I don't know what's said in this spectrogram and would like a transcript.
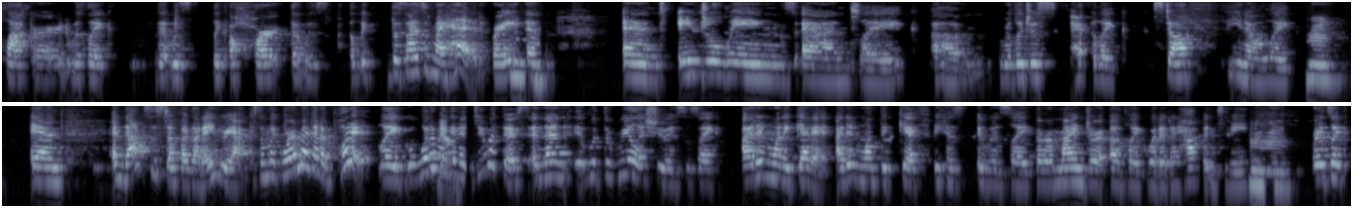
placard with like that was like a heart that was like the size of my head, right? Mhm. And and angel wings and like um religious like stuff, you know, like Mm. and and that's the stuff I got angry at because I'm like, where am I going to put it? Like, what am Yeah. I going to do with this? And then it, what the real issue is is like, I didn't want to get it. I didn't want the gift because it was like the reminder of like what had happened to me. Mhm. Where it's like,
